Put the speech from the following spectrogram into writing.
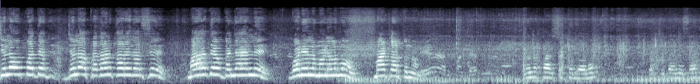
జిల్లా ఉపాధ్యక్ష జిల్లా ప్రధాన కార్యదర్శి మహాదేవ్ గంజాయల్లి గోనెల మండలము మాట్లాడుతున్నాం పరిస్థితుల్లోనూ ఖచ్చితంగా సార్.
